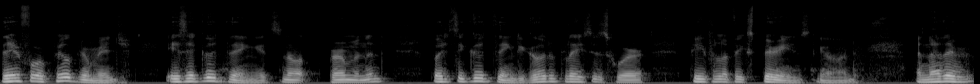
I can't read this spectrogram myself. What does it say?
Therefore, pilgrimage is a good thing. It's not permanent, but it's a good thing to go to places where people have experienced God. Another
